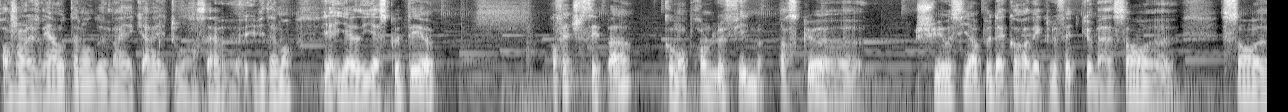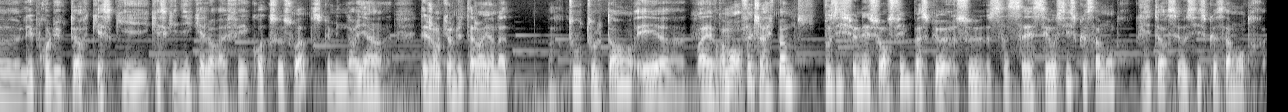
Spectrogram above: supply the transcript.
Alors, j'enlève rien au talent de Maria Carey et tout, hein, ça, évidemment. Il y a, y a, ce côté. En fait, je sais pas comment prendre le film parce que je suis aussi un peu d'accord avec le fait que bah, sans, euh, sans euh, les producteurs, qu'est-ce qui, qu'est-ce qui dit qu'elle aurait fait quoi que ce soit? Parce que mine de rien, des gens qui ont du talent, il y en a partout, tout le temps. Et euh, ouais, vraiment, en fait, j'arrive pas à me positionner sur ce film parce que ce, c'est, aussi ce que ça montre. Glitter, c'est aussi ce que ça montre.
